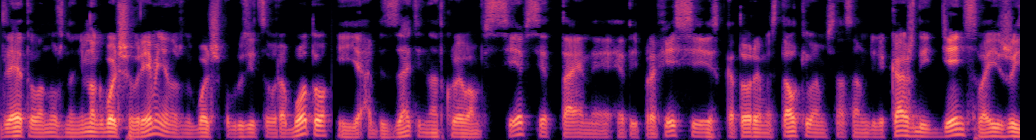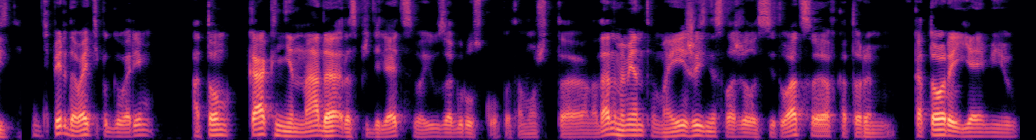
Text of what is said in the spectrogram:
Для этого нужно немного больше времени, нужно больше погрузиться в работу, и я обязательно открою вам все-все тайны этой профессии, с которой мы сталкиваемся на самом деле каждый день своей жизни. Теперь давайте поговорим о том, как не надо распределять свою загрузку, потому что на данный момент в моей жизни сложилась ситуация, в которой, в которой я имею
